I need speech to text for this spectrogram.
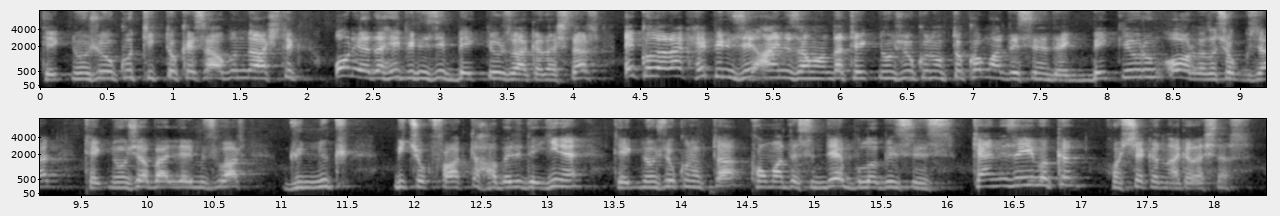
Teknoloji Oku TikTok hesabını da açtık. Oraya da hepinizi bekliyoruz arkadaşlar. Ek olarak hepinizi aynı zamanda teknolojioku.com adresine de bekliyorum. Orada da çok güzel teknoloji haberlerimiz var. Günlük birçok farklı haberi de yine teknolojioku.com adresinde bulabilirsiniz. Kendinize iyi bakın. Hoşçakalın arkadaşlar.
